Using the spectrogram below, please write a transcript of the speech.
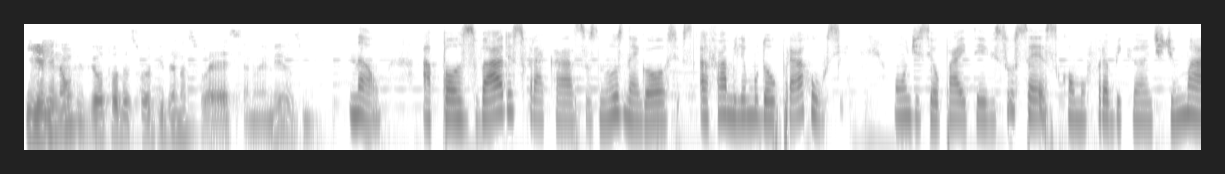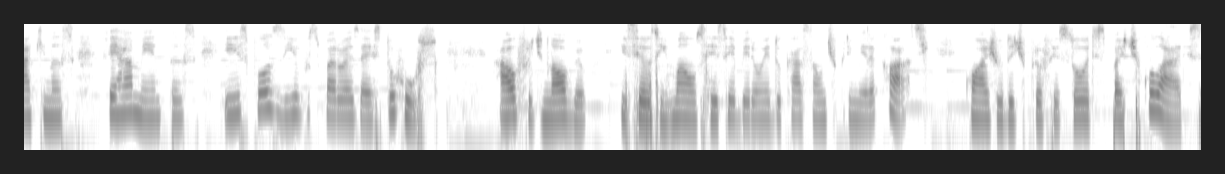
E ele não viveu toda a sua vida na Suécia, não é mesmo? Não. Após vários fracassos nos negócios, a família mudou para a Rússia onde seu pai teve sucesso como fabricante de máquinas, ferramentas e explosivos para o exército russo. Alfred Nobel e seus irmãos receberam educação de primeira classe, com a ajuda de professores particulares.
